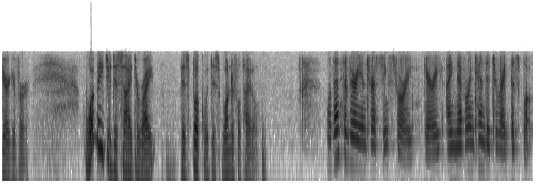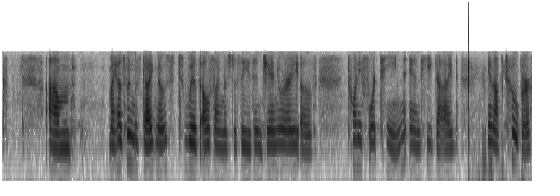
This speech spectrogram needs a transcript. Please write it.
Caregiver. What made you decide to write this book with this wonderful title? Well, that's a very interesting story, Gary. I never intended to write this book. Um, my husband was diagnosed with Alzheimer's disease in January of 2014, and he died in October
